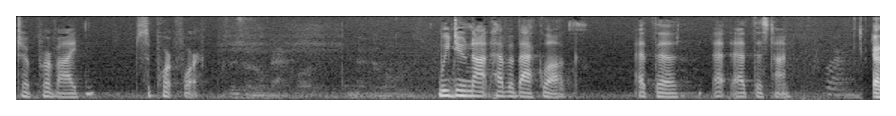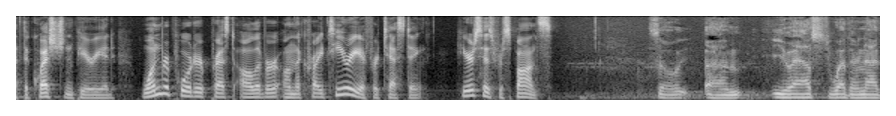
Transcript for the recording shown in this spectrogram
to provide support for. We do not have a backlog at, the, at, at this time. At the question period, one reporter pressed Oliver on the criteria for testing. Here's his response. So um, you asked whether or not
